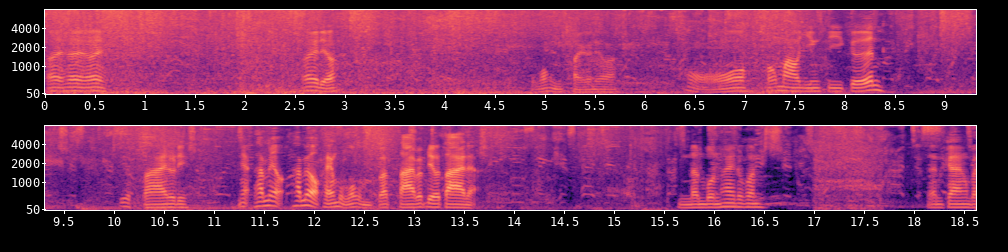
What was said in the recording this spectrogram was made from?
เฮ้ยเฮ้ยเฮ้ยเฮ้ย เดี๋ยว ผมว่าผมถอยกันดีกว่าโอ้โหเขาเมายิงฟรีเกินเกือบตายดูดิ เนี่ยถ้าไม่ถ้าไม่ออกแข็งผมว่าผมตายแป๊บเดียวตายเนี่ยดันบนให้ทุกคน ดันกลางไป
